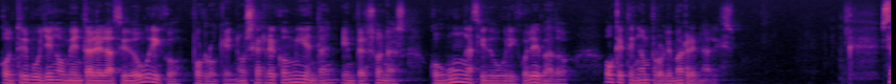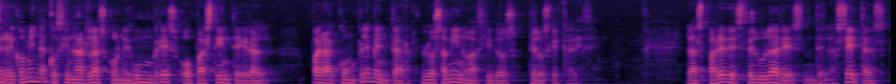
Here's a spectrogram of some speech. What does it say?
contribuyen a aumentar el ácido úrico, por lo que no se recomiendan en personas con un ácido úrico elevado o que tengan problemas renales. Se recomienda cocinarlas con legumbres o pasta integral para complementar los aminoácidos de los que carecen. Las paredes celulares de las setas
